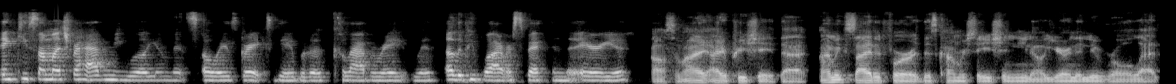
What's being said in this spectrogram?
Thank you so much for having me, William. It's always great to be able to collaborate with other people I respect in the area. Awesome. I, I, appreciate that. I'm excited for this conversation. You know, you're in a new role at,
